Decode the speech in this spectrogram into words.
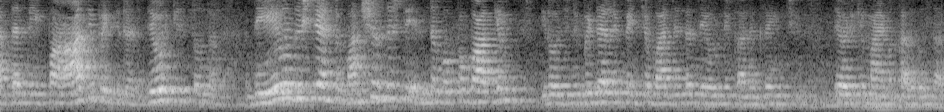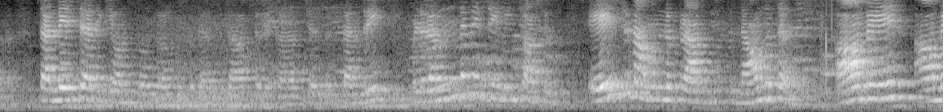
అతన్ని పాతి పెట్టినాడు. దేవుడికి స్తోత్రం. దేవుని దృష్టి అంటే మనుషుల దృష్టి ఎంత గొప్ప భాగ్యం. ఈ రోజు నీ బిడ్డల్ని పెంచే బాధ్యత దేవుడిని అనుగ్రహించి. దేవుడికి మాయమ కలుగుందాక తండ్రి శారికి స్తోత్రం ఆశ్చర్యకరం చేసిన తండ్రి బిడ్డలందరినీ దీవించి ఆశీర్వదించు. ఏసు నామంలో ప్రార్థిస్తున్నాము తండ్రి. ఆమె ఆమె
